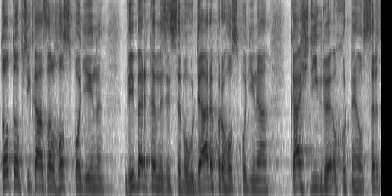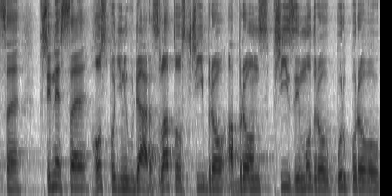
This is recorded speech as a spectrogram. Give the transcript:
Toto přikázal hospodin, vyberte mezi sebou dar pro hospodina, každý, kdo je ochotného srdce, přinese hospodinův dar zlato, stříbro a bronz, přízi modrou, purpurovou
